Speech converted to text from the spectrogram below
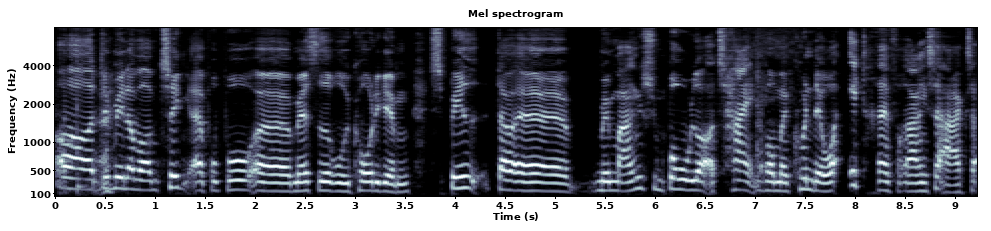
Og det minder mig om ting, apropos øh, med at sidde og rode kort igennem. Spil der, øh, med mange symboler og tegn, hvor man kun laver et referenceark, så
